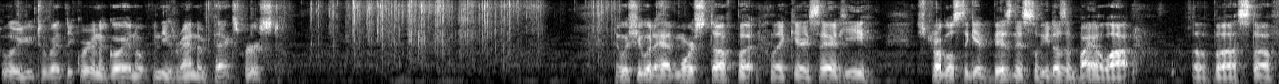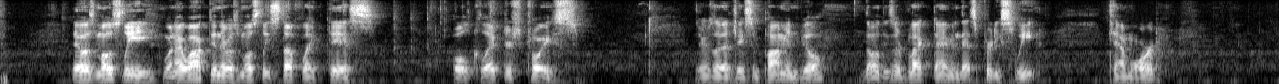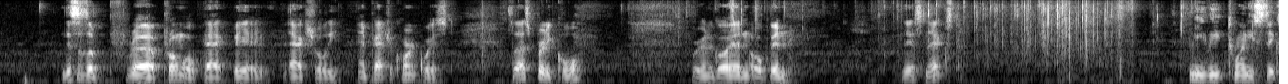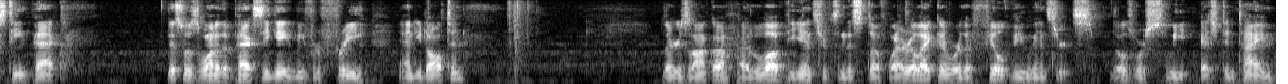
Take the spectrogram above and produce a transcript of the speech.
Hello YouTube, I think we're going to go ahead and open these random packs first. I wish he would have had more stuff, but like I said, he struggles to get business, so he doesn't buy a lot of uh, stuff. It was mostly, when I walked in, there was mostly stuff like this. Old Collector's Choice. There's a Jason Pominville. No, these are Black Diamond. That's pretty sweet. Cam Ward. This is a uh, promo pack, actually, and Patric Hornqvist. So that's pretty cool. We're going to go ahead and open this next. Elite 2016 pack. This was one of the packs he gave me for free. Andy Dalton. Larry Csonka. I love the inserts in this stuff. What I really liked were the field view inserts. Those were sweet. Etched in time.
